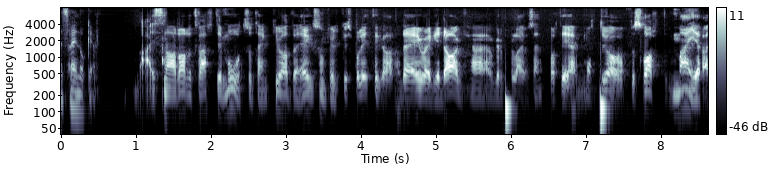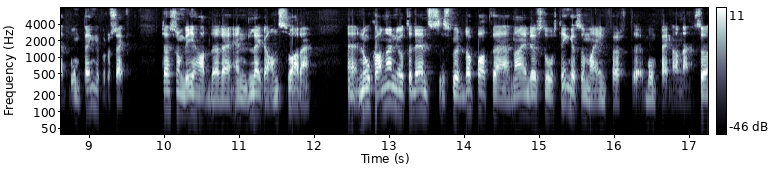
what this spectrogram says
si noe? Nei, Snarere tvert imot. så tenker jeg at Jeg som fylkespolitiker, det er jo jeg i dag, og gruppeleder for Senterpartiet, måtte jo ha forsvart mer et bompengeprosjekt dersom vi hadde det endelige ansvaret. Eh, nå kan en jo til dels skylde på at eh, nei, det er Stortinget som har innført eh, bompengene. Så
